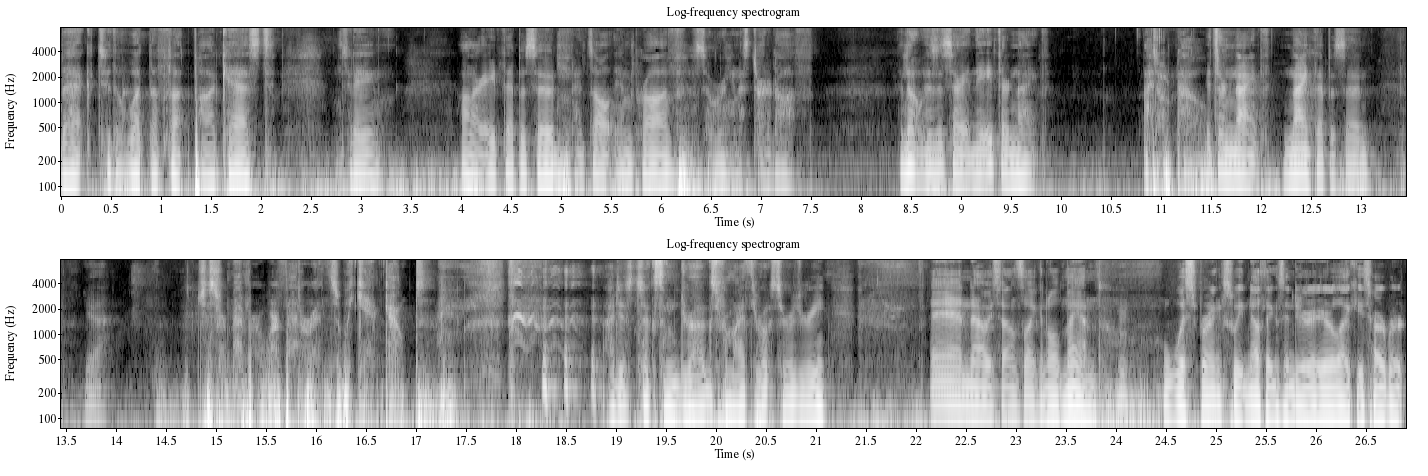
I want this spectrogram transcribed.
back to the What the Fuck podcast. Today, on our eighth episode, it's all improv, so we're going to start it off. No, is it sorry, the eighth or ninth? I don't know. It's our ninth, ninth episode. Yeah. Just remember, we're veterans. We can't count. I just took some drugs for my throat surgery. And now he sounds like an old man, whispering sweet nothings into your ear like he's Herbert.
